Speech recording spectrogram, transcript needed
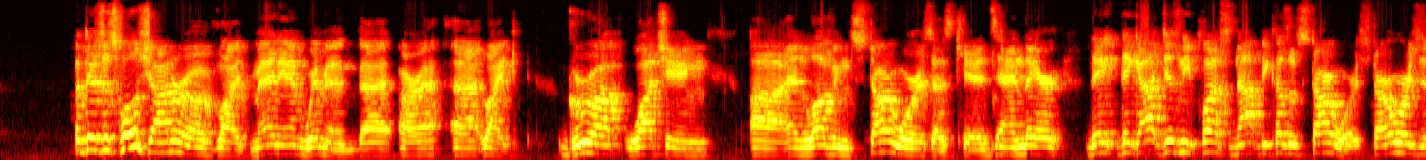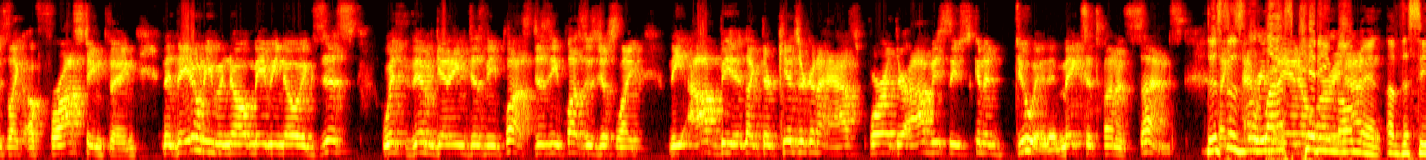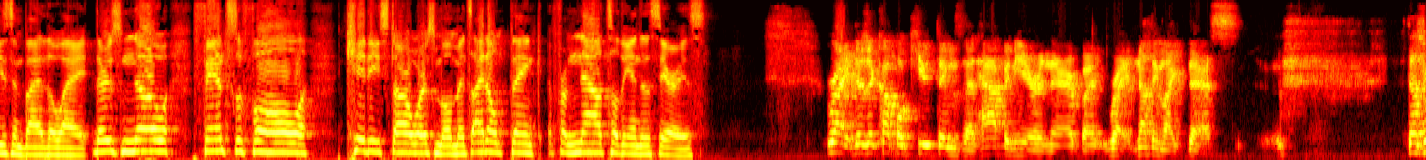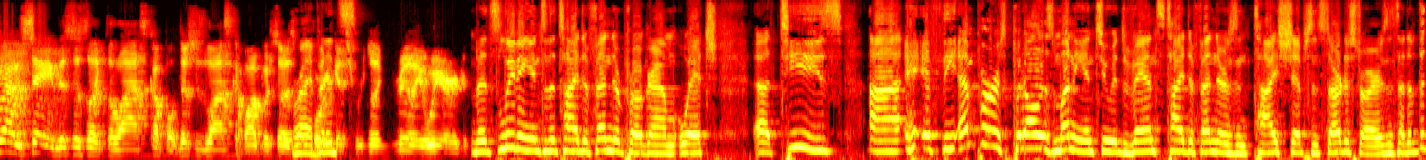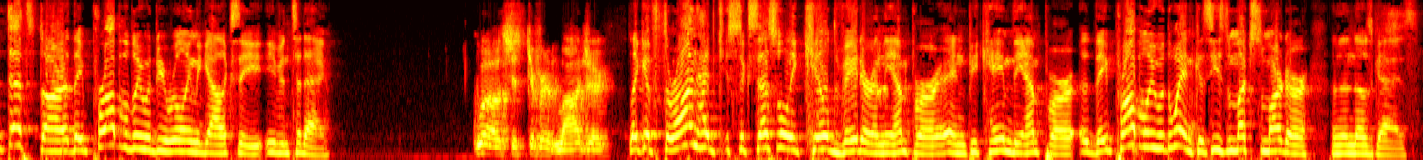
But there's this whole genre of like men and women that are uh, like grew up watching uh, and loving Star Wars as kids, and they're they they got Disney Plus not because of Star Wars. Star Wars is like a frosting thing that they don't even know maybe know exists with them getting Disney Plus. Disney Plus is just like the obvious like their kids are going to ask for it. They're obviously just going to do it. It makes a ton of sense. This Like, is the last kitty moment of the season, by the way. There's no fanciful kitty Star Wars moments, I don't think, from now till the end of the series. Right, there's a couple cute things that happen here and there, but right, nothing like this. That's what I was saying. This is like the last couple. This is the last couple episodes Right, before but it gets really, really weird. But it's leading into the TIE Defender program, which uh, tease uh, if the Emperor's put all his money into advanced TIE Defenders and TIE ships and Star Destroyers instead of the Death Star, they probably would be ruling the galaxy even today. Well, it's just different logic. Like if Thrawn had successfully killed Vader and the Emperor and became the Emperor, they probably would win because he's much smarter than those guys.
